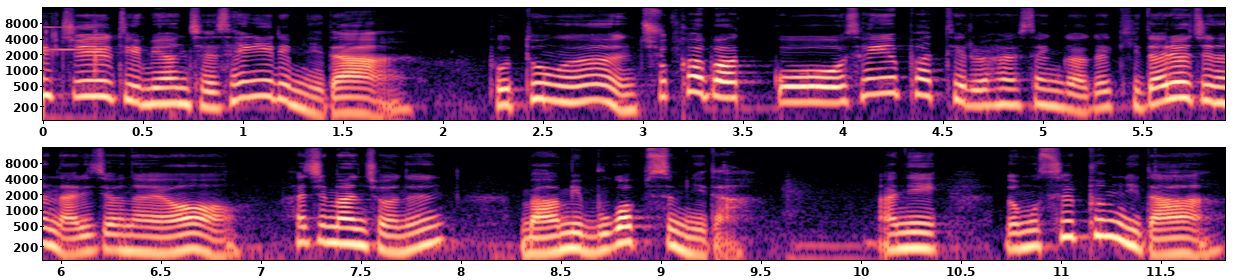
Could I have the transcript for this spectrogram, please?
일주일 뒤면 제 생일입니다. 보통은 축하받고 생일 파티를 할 생각에 기다려지는 날이잖아요. 하지만 저는 마음이 무겁습니다. 아니, 너무 슬픕니다.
